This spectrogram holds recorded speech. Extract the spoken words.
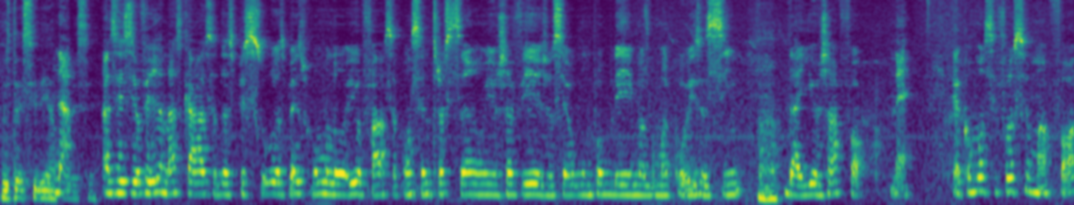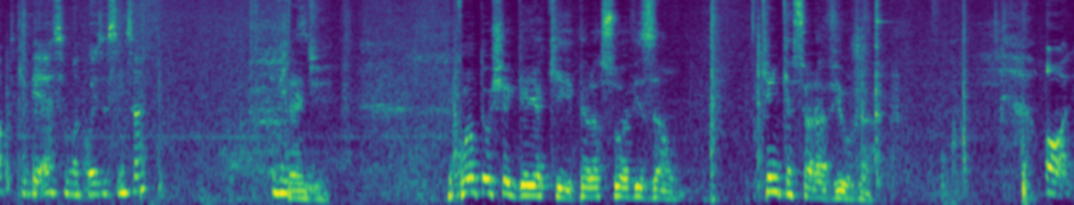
Eles decidem não. aparecer. Às vezes eu vejo nas casas das pessoas, mesmo como eu faço a concentração e eu já vejo se é algum problema, alguma coisa assim. Aham. Daí eu já foco, né? É como se fosse uma foto que viesse uma coisa assim, sabe? Vem assim. Entendi. Enquanto eu cheguei aqui, pela sua visão, quem que a senhora viu já? Olha,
